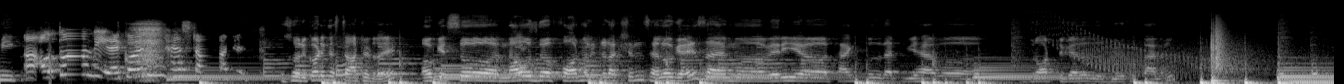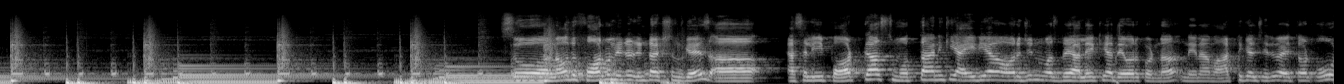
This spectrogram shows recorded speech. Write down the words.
మీకు అవుతోంది. Recording has started so recording started right okay so now the formal introductions hello guys I'm very thankful that we have brought together this beautiful panel. So now the formal introductions guys అసలు ఈ పాడ్కాస్ట్ మొత్తానికి idea origin was by Alekhya Devarakonda నేను ఆ ఆర్టికల్ చదివి ఐ థాట్ ఓ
